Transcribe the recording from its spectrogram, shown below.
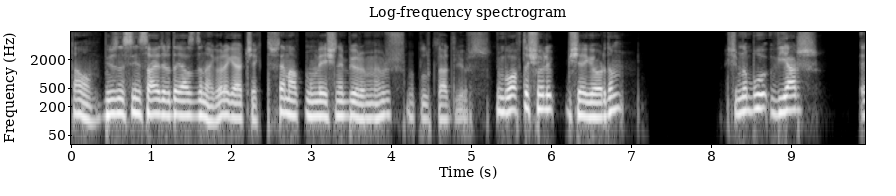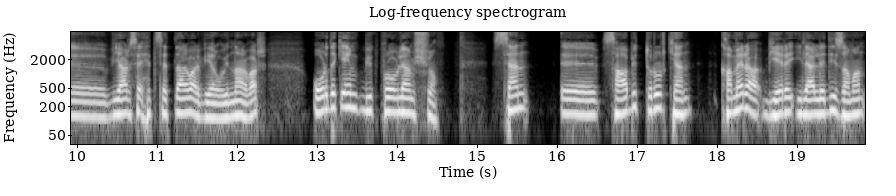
Tamam. Business Insider'da yazdığına göre gerçektir. Sam Altman ve eşine bir ömür mutluluklar diliyoruz. Şimdi bu hafta şöyle bir şey gördüm. Şimdi bu VR e, VR headsetler var, VR oyunlar var. Oradaki en büyük problem şu. Sen e, sabit dururken kamera bir yere ilerlediği zaman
